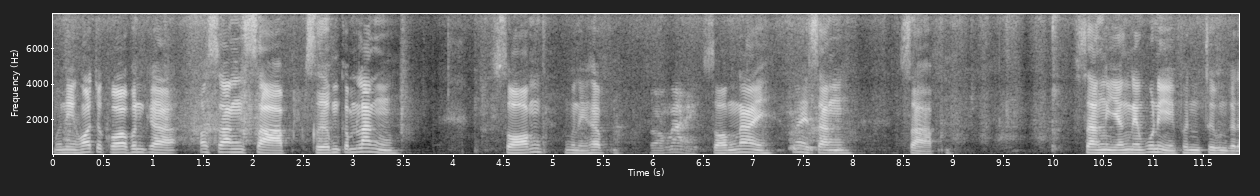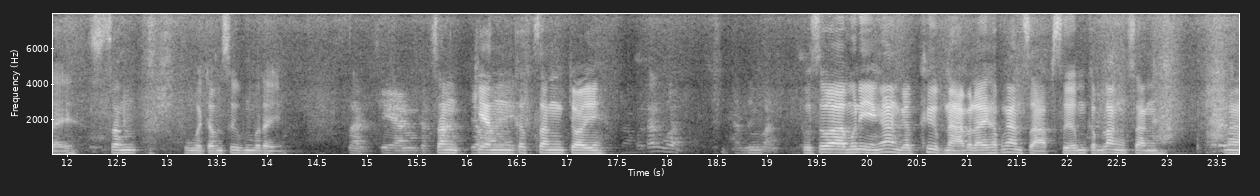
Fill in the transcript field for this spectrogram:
มื้อนี้หอจกเพิ่นก็เอาสั่งสาบเสริมกำลัง สองมื้อนี้ครับสองนายสองนายนายสั่งสาบสั่งอหย่างในผู้นี้เพิ่นซื้อเพิ่นก็ได้สั่งผมก็จำซื้อเพิ่นบ่ได้สั่งแกนกับสั่งแกนกับสั่งจอยอันหนึ่งวันรู้สึกว่ามื้อนี้งานก็คืบหน้าไปหลายครับ งานสาบเสริมกำลังสั่งมา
